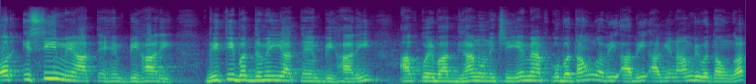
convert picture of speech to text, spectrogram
और इसी में आते हैं बिहारी, रीतिबद्ध में ही आते हैं बिहारी आपको ये बात ध्यान होनी चाहिए, मैं आपको बताऊँगा अभी अभी आगे नाम भी बताऊँगा।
